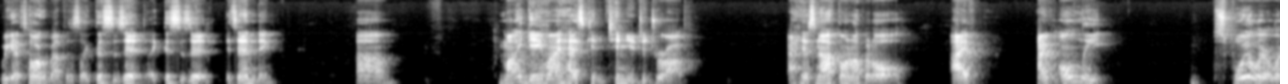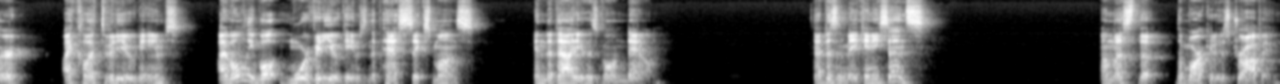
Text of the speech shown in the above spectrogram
we got to talk about this. Like, this is it. Like, this is it. It's ending. Um, my game eye has continued to drop. It has not gone up at all. I've I've only spoiler alert. I collect video games. I've only bought more video games in the past six months, and the value has gone down. That doesn't make any sense. Unless the, the market is dropping,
